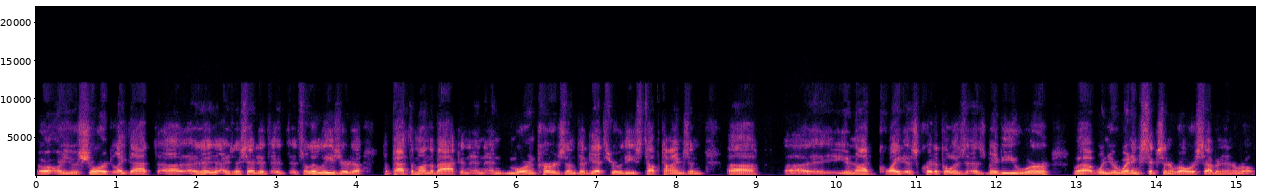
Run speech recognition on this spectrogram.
Or, or you're short like that. Uh, as, as, I said, it, it, it's a little easier to to pat them on the back and, and, and more encourage them to get through these tough times. And uh, uh, you're not quite as critical as, as maybe you were uh, when you're winning six in a row or seven in a row.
